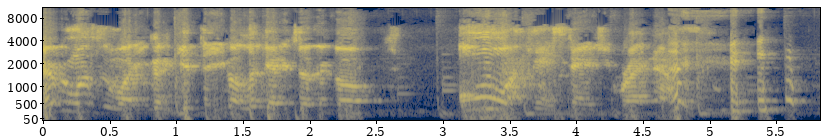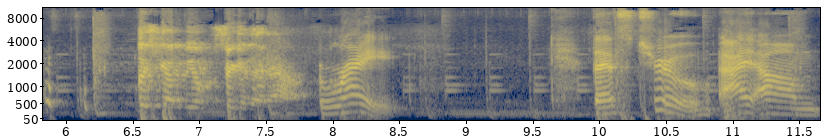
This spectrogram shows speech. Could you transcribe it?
Every once in a while, you're going to get there. You're going to look at each other and go, oh, I can't stand you right now. but you got to be able to figure that out. Right. That's true. I um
